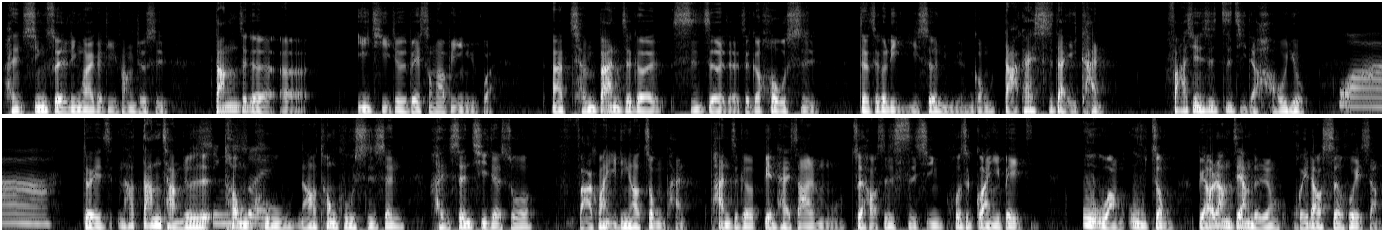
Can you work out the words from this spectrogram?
很心碎的另外一个地方，就是当这个呃遗体就是被送到殡仪馆，那承办这个死者的这个后事。的这个礼仪社女员工打开丝带一看，发现是自己的好友，哇！对，然后当场就是痛哭，然后痛哭失声，很生气的说：“法官一定要重判，判这个变态杀人魔最好是死刑，或是关一辈子，勿枉勿纵，不要让这样的人回到社会上。”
